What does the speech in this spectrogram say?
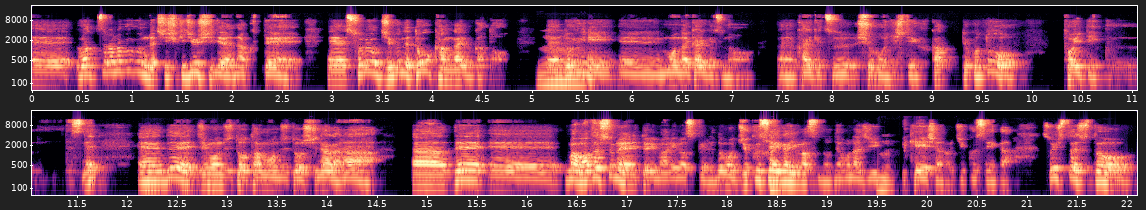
えー上っ面の部分で知識重視ではなくて、えーそれを自分でどう考えるかと、うん。えーどういうふうに、えー問題解決の、えー解決手法にしていくかっていうことを解いていくんですね。えーで、自問自答、多問自答しながら、あーで、えーまあ私とのやりとりもありますけれども、熟成がいますので、同じうん。経営者の熟成が。そういう人たちと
